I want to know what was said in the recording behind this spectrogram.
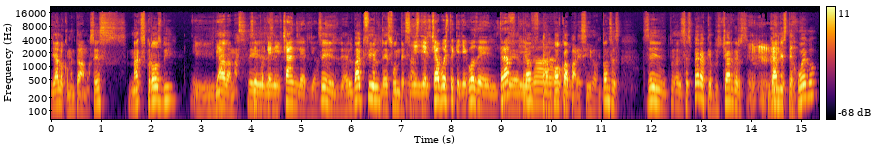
ya lo comentábamos, es Max Crosby y, nada más. Sí, porque ni Chandler Jones. Sí, el backfield es un desastre. Y, el chavo este que llegó del draft. tampoco ha aparecido. Entonces, sí, se espera que pues, Chargers gane este juego.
